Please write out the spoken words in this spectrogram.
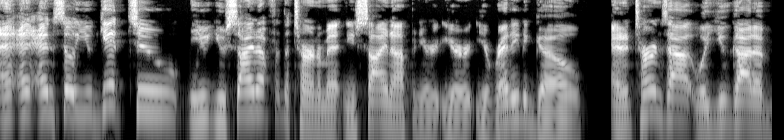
And, and, and so you get to you you sign up for the tournament and you sign up and you're you're you're ready to go and it turns out well you got to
